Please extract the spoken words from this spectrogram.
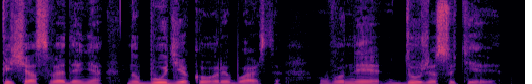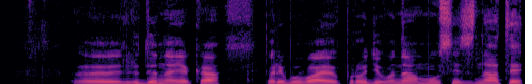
під час ведення ну, будь-якого рибальства, вони дуже суттєві. Е, Людина, яка перебуває в природі, вона мусить знати,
